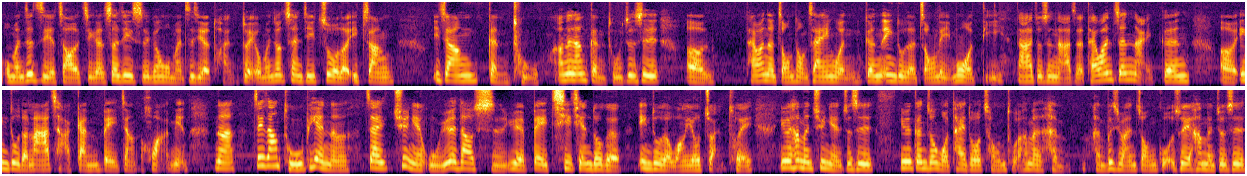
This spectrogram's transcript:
我们就自己找了几个设计师跟我们自己的团队，我们就趁机做了一张一张梗图，啊，那张梗图就是呃。台湾的总统蔡英文跟印度的总理莫迪，大家就是拿着台湾真奶跟呃印度的拉茶干杯这样的画面。那这张图片呢，在去年五月到十月被七千多个印度的网友转推，因为他们去年就是因为跟中国太多冲突，他们很很不喜欢中国，所以他们就是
